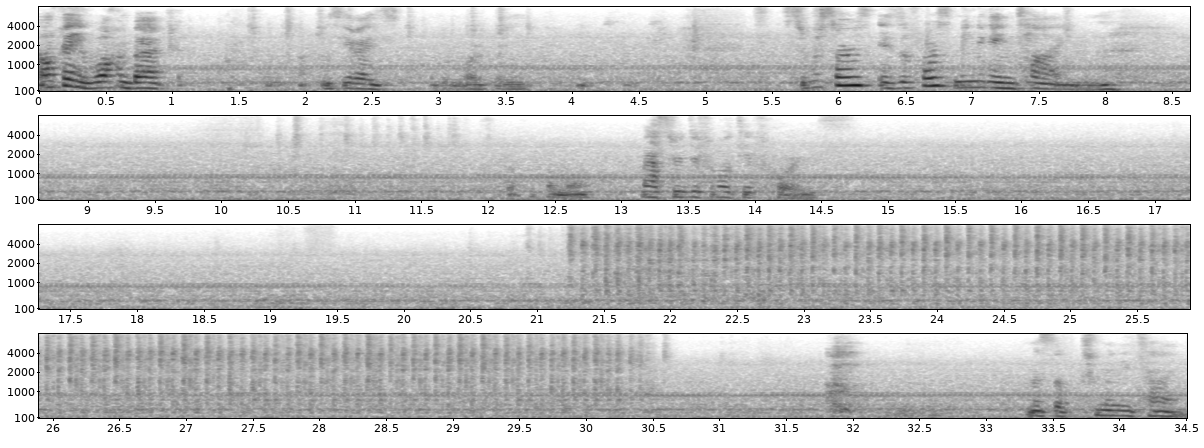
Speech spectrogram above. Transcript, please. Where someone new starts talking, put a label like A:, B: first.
A: Okay, welcome back. You see guys. Superstars is the first minigame time. Master difficulty of course. Times.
